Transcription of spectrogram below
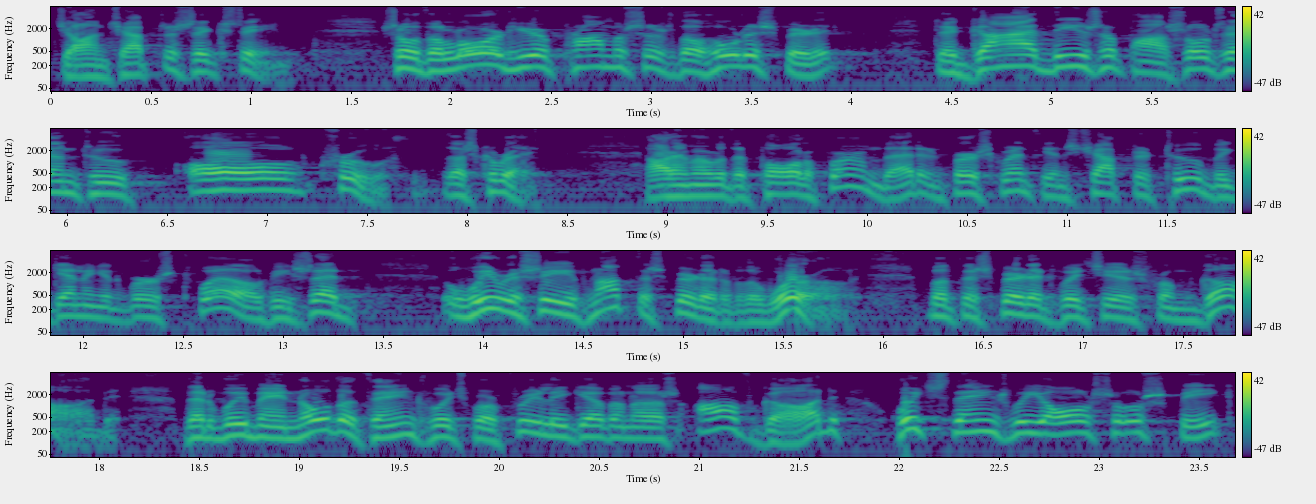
John chapter 16. So the Lord here promises the Holy Spirit to guide these apostles into all truth. That's correct. I remember that Paul affirmed that in 1 Corinthians chapter 2, beginning at verse 12. He said, we receive not the Spirit of the world, but the Spirit which is from God, that we may know the things which were freely given us of God, which things we also speak,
